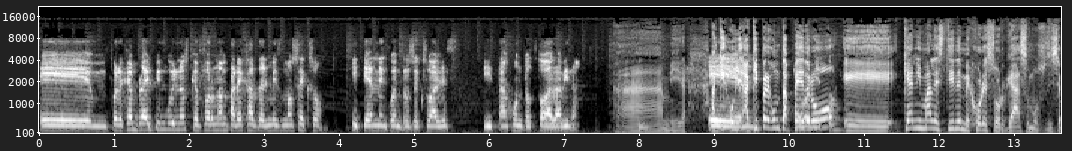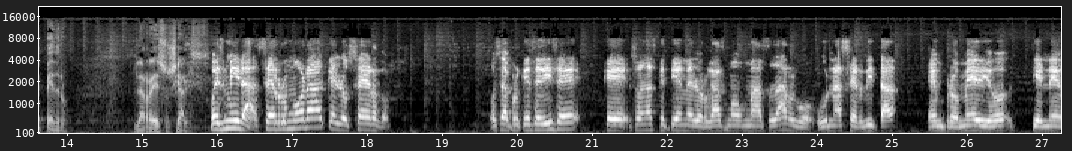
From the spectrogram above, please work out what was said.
Eh, por ejemplo, hay pingüinos que forman parejas del mismo sexo y tienen encuentros sexuales y están juntos toda la vida. Ah, mira. Aquí, eh, pregunta Pedro, eh, ¿qué animales tienen mejores orgasmos? Dice Pedro, las redes sociales. Pues mira, se rumora que los cerdos. O sea, porque se dice que son las que tienen el orgasmo más largo. Una cerdita en promedio tiene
